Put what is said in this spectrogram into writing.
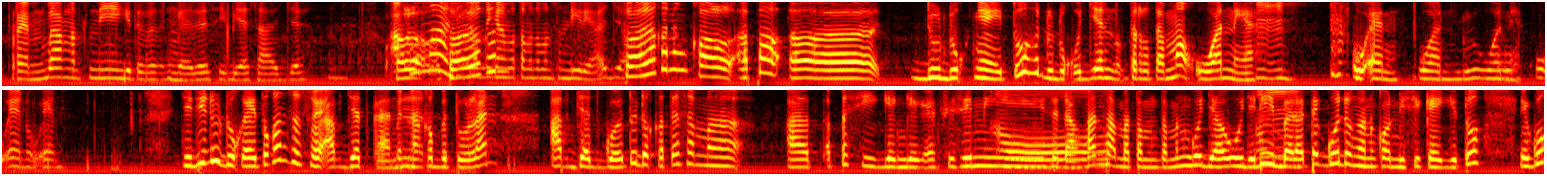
friend banget nih gitu. Enggak ada sih biasa aja. Kalau- aku mah soalnya kan- sama teman-teman sendiri aja. Soalnya kan kalau apa eh, duduknya itu duduk ujian terutama UAN ya. Mm-mm. UN, UAN dulu UAN ya. UN UN. Jadi duduknya itu kan sesuai abjad kan. Nah Benar. kebetulan abjad gue tuh deketnya sama uh, apa sih geng-geng eksis ini. Oh. Sedangkan sama temen-temen gue jauh. Jadi Hmm. ibaratnya gue dengan kondisi kayak gitu, ya gue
